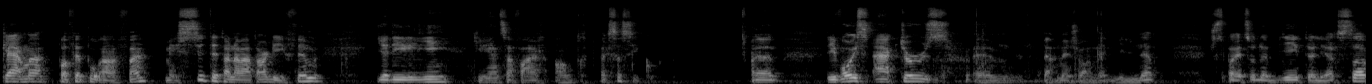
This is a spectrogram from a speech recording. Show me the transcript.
clairement, pas fait pour enfants, mais si tu es un amateur des films, il y a des liens qui viennent se faire entre. ça, c'est cool. Euh, les voice actors, euh, permets, je vais remettre mes lunettes, je suis pas sûr de bien te lire ça.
